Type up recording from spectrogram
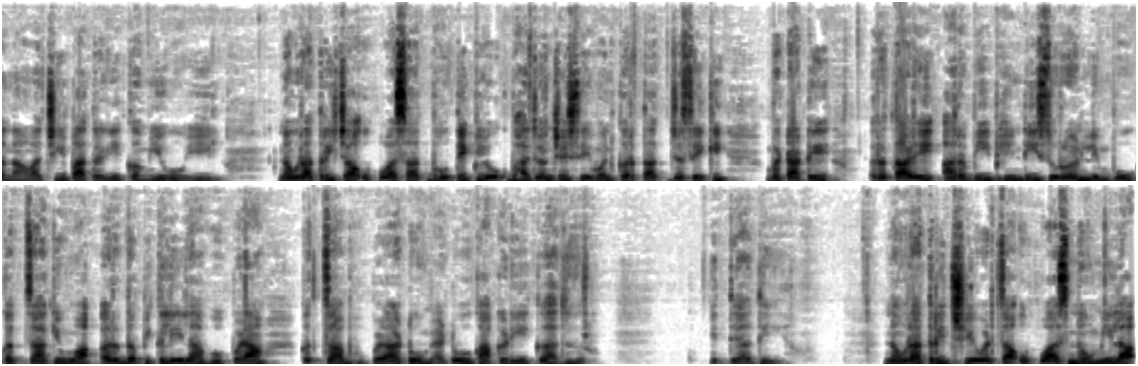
तणावाची पातळी कमी होईल. नवरात्रीच्या उपवासात बहुतेक लोक भाज्यांचे सेवन करतात जसे की बटाटे रताळे अरबी भेंडी सुरण लिंबू कच्चा किंवा अर्ध पिकलेला भोपळा कच्चा भोपळा टोमॅटो काकडी गाजर इत्यादी. नवरात्रीत शेवटचा उपवास नवमीला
